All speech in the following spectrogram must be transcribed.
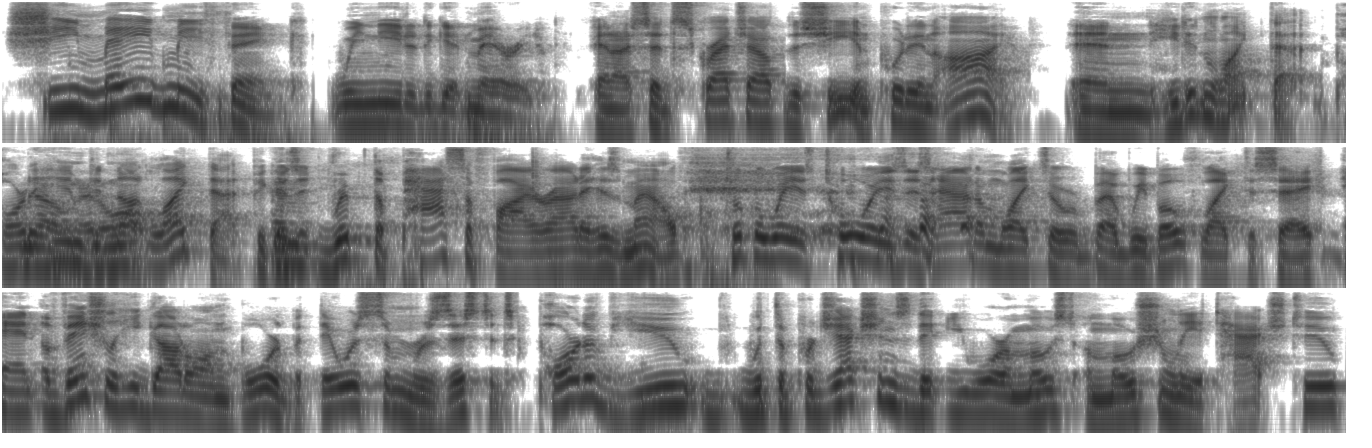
She made me think we needed to get married. And I said, scratch out the she and put in I. And he didn't like that. Part No, of him at did not like that because it ripped the pacifier out of his mouth, took away his toys, as Adam liked to, uh, we both like to say. And eventually he got on board, but there was some resistance. Part of you, with the projections that you are most emotionally attached to,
